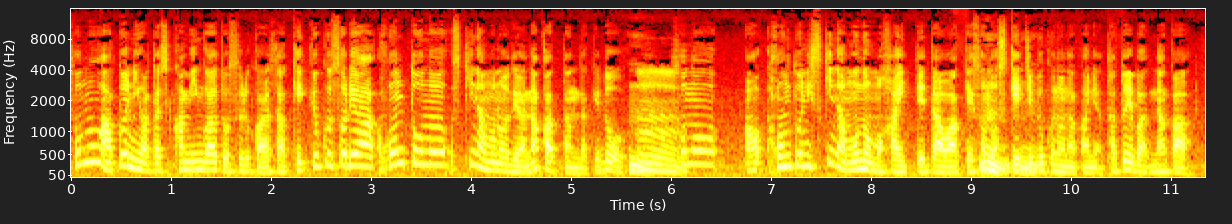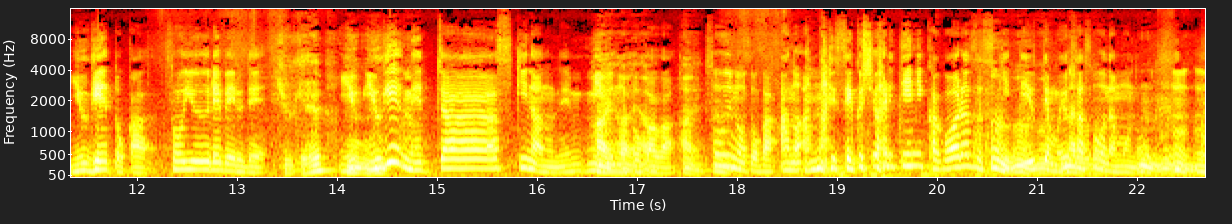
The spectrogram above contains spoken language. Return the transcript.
その後に私カミングアウトするからさ結局それは本当の好きなものではなかったんだけど、うんうん。そのあ本当に好きなものも入ってたわけそのスケッチブックの中には、例えばなんか湯気とかそういうレベルで。湯気？ゆうん湯気めっちゃ好きなのね見るのとかが。はいはいはいはい。そういうのとかあのあんまり セクシュアリティに関わらず好きって言っても良さそうなものうんうんうん。うん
